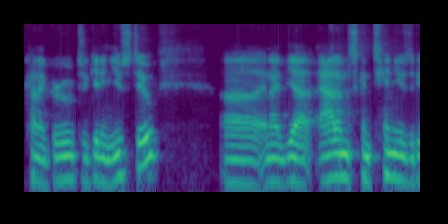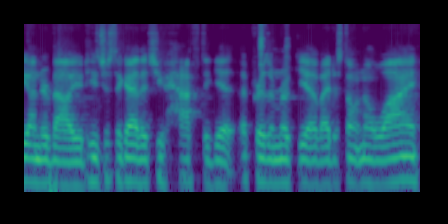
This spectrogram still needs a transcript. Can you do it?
kind of grew to getting used to. Uh, and I, yeah, Adams continues to be undervalued. He's just a guy that you have to get a Prism rookie of. I just don't know why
